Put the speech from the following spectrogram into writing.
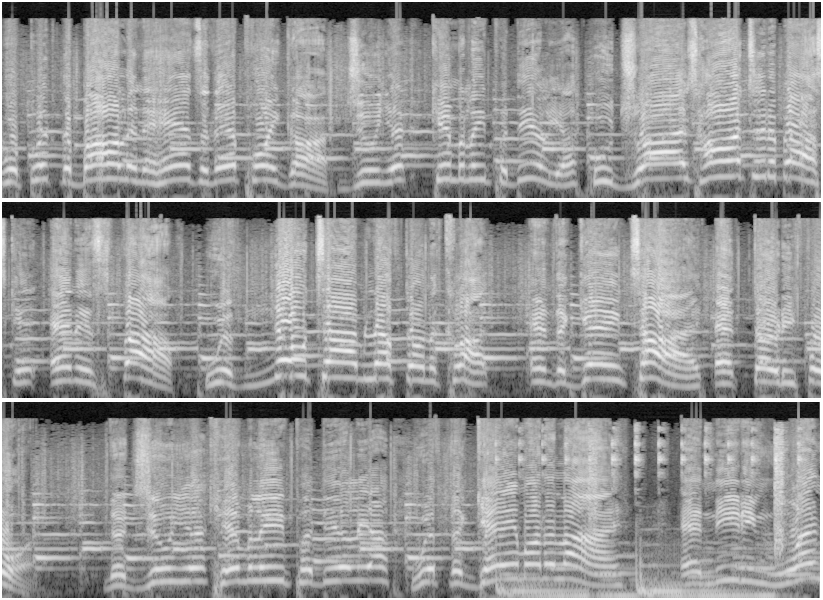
will put the ball in the hands of their point guard, junior Kimberly Padilla, who drives hard to the basket and is fouled with no time left on the clock and the game tied at 34. The junior Kimberly Padilla with the game on the line and needing one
